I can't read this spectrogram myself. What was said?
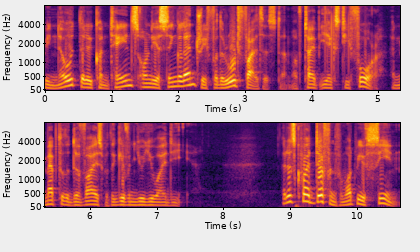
we note that it contains only a single entry for the root file system of type ext4 and mapped to the device with a given UUID. That is quite different from what we've seen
